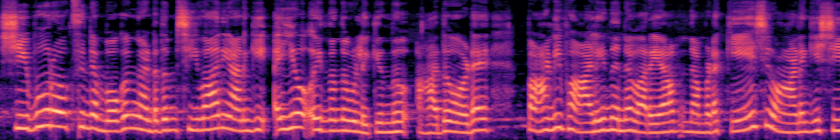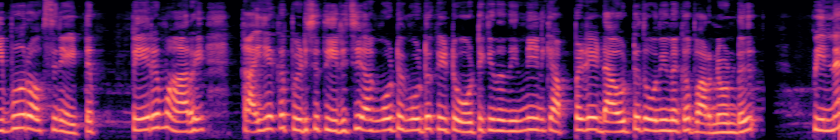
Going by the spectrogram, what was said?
ഷിബു റോക്സിന്റെ മുഖം കണ്ടതും ശിവാനിയാണെങ്കിൽ അയ്യോ എന്നൊന്ന് വിളിക്കുന്നു. അതോടെ പണി പാളിയെന്ന് തന്നെ പറയാം. നമ്മുടെ കേശു ആണെങ്കിൽ ഷിബു റോക്സിനെ ഇട്ട് പെരുമാറി കൈയൊക്കെ പിടിച്ച് തിരിച്ച് അങ്ങോട്ടും ഇങ്ങോട്ടും ഒക്കെ ഇട്ട് ഓട്ടിക്കുന്നത് നിന്നെ എനിക്ക് അപ്പോഴേ ഡൗട്ട് തോന്നി എന്നൊക്കെ പറഞ്ഞുകൊണ്ട് പിന്നെ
